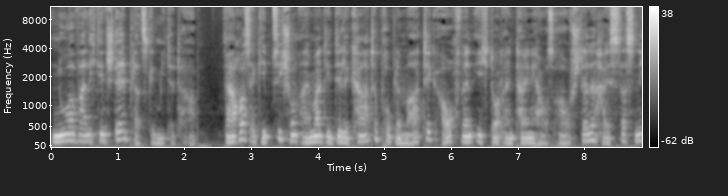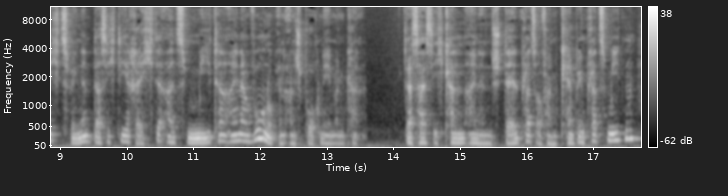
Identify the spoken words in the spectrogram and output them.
nur weil ich den Stellplatz gemietet habe. Daraus ergibt sich schon einmal die delikate Problematik, auch wenn ich dort ein Tiny House aufstelle, heißt das nicht zwingend, dass ich die Rechte als Mieter einer Wohnung in Anspruch nehmen kann. Das heißt, ich kann einen Stellplatz auf einem Campingplatz mieten,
